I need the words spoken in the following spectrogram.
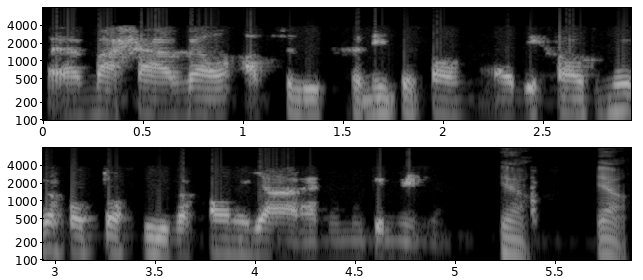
Uh, maar ga wel absoluut genieten van uh, die grote middagoptocht die we gewoon een jaar hebben moeten missen. Ja, ja.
